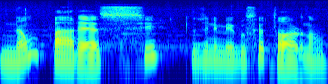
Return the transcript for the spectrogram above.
Não parece que os inimigos retornam.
